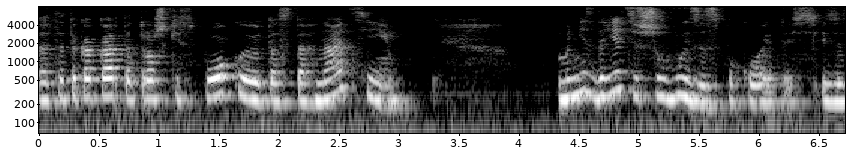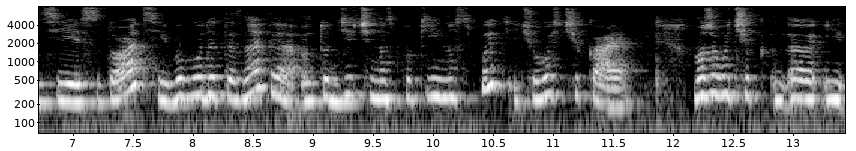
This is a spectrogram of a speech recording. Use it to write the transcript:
Е, Це така карта трошки спокою та стагнації. Мені здається, що ви заспокоїтесь із цієї ситуації. Ви будете, знаєте, тут дівчина спокійно спить і чогось чекає. Може, ви чек... е, і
